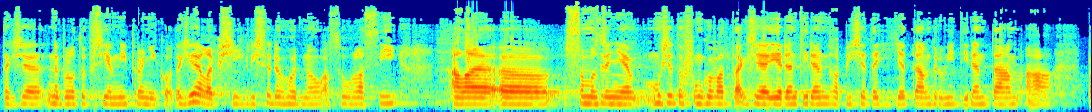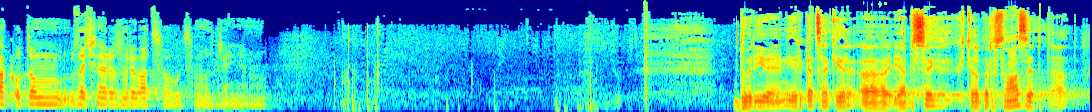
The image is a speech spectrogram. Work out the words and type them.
takže nebylo to příjemné pro nikoho. Takže je lepší, když se dohodnou a souhlasí, ale uh, samozřejmě může to fungovat tak, že jeden týden zapíšete dítě tam, druhý týden tam a pak o tom začne rozhodovat soud samozřejmě. No. Dobrý den, Jirka Cakir. Eh, já bych se chtěl prosím vás zeptat,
